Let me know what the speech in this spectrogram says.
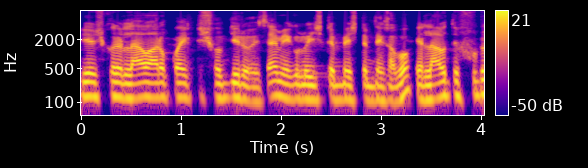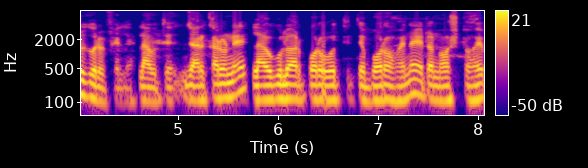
বিশেষ করে লাউ আরও কয়েকটি সবজি রয়েছে। আমি এগুলো স্টেপ বাই স্টেপ দেখাবো। লাউতে ফুটে করে ফেলে, লাউতে। যার কারণে লাউগুলো আর পরবর্তীতে বড় হয় না এটা নষ্ট হয়ে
